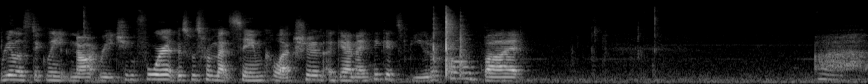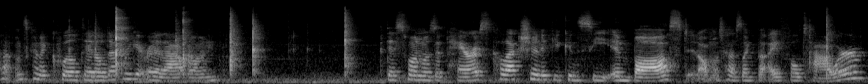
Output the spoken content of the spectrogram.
realistically not reaching for it. This was from that same collection. Again, I think it's beautiful, but uh, that one's kind of quilted. I'll definitely get rid of that one. This one was a Paris collection. If you can see embossed, it almost has like the Eiffel Tower.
